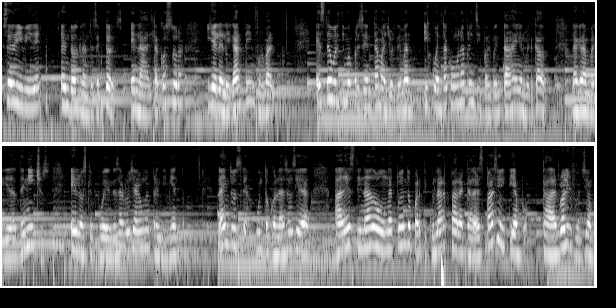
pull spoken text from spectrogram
se divide en dos grandes sectores, en la alta costura y el elegante informal. Este último presenta mayor demanda y cuenta con una principal ventaja en el mercado, la gran variedad de nichos en los que pueden desarrollar un emprendimiento. La industria, junto con la sociedad, ha destinado un atuendo particular para cada espacio y tiempo, cada rol y función,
